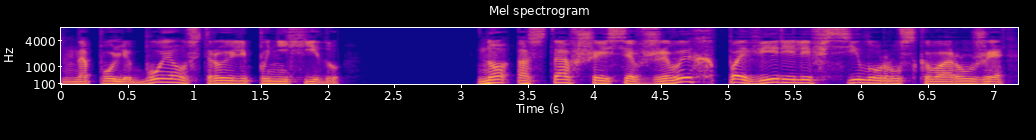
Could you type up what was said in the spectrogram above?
на поле боя устроили панихиду. Но оставшиеся в живых поверили в силу русского оружия –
